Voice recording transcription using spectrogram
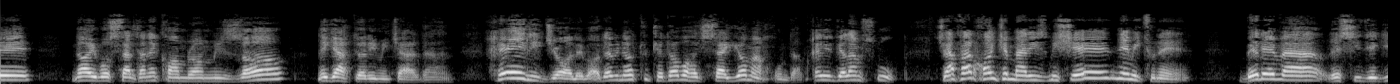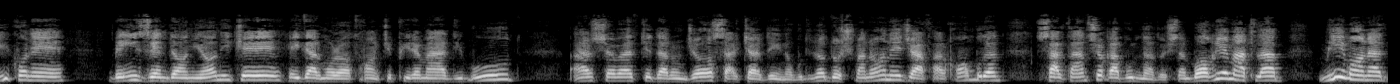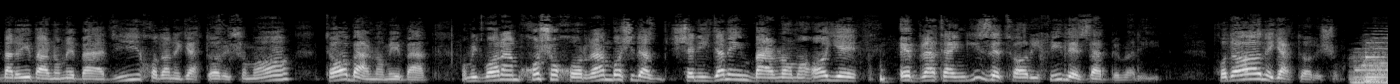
نایب السلطنه کامران میرزا نگهداری می‌کردن. خیلی جالبه. آدم اینا تو کتاب حاج سیا من خوندم. خیلی دلم سوخت. جعفر خان که مریض میشه نمی‌تونه بره و رسیدگی کنه. به این زندانیانی که هیدر مراد خان که پیرمردی بود عرض شود که در اونجا سرکرده اینا بود. اینا دشمنان جعفرخان بودن سلطنتش قبول نداشتن. باقی مطلب میماند برای برنامه بعدی. خدا نگهدار شما تا برنامه بعد. امیدوارم خوش و خورم باشید. از شنیدن این برنامه های عبرت انگیز تاریخی لذت ببرید. خدا نگهدار شما.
